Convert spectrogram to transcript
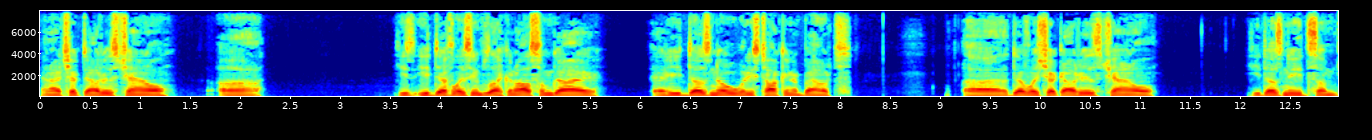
and I checked out his channel. Uh, he's, he definitely seems like an awesome guy, and he does know what he's talking about. Uh, definitely check out his channel. He does need some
